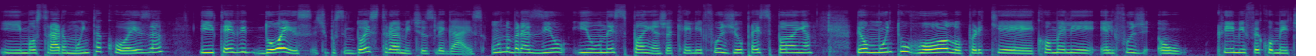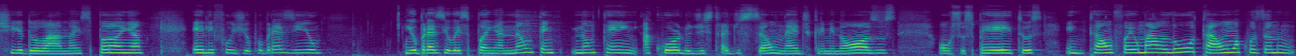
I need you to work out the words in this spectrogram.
e mostraram muita coisa. E teve dois, tipo assim, dois trâmites legais, um no Brasil e um na Espanha, já que ele fugiu para Espanha. Deu muito rolo porque como ele ele fugiu, o crime foi cometido lá na Espanha, ele fugiu para o Brasil. E o Brasil e a Espanha não tem, não tem acordo de extradição né, de criminosos ou suspeitos. Então foi uma luta, um acusando,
